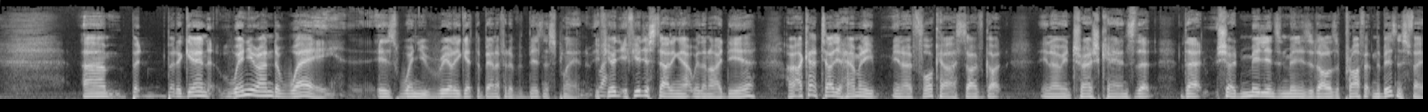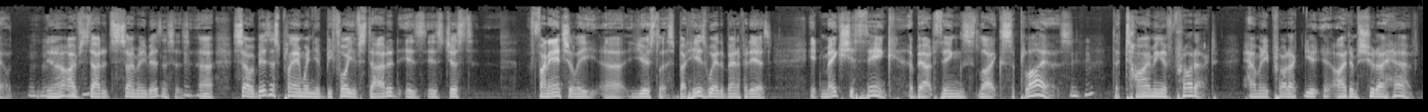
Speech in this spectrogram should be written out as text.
Um, but but again, when you're underway, is when you really get the benefit of a business plan. If Right. you're if you're just starting out with an idea, I, I can't tell you how many you know forecasts I've got. You know, in trash cans that that showed millions and millions of dollars of profit, and the business failed. You know, I've started so many businesses. Uh, so a business plan when you before you've started is is just financially uh, useless. But here's where the benefit is: it makes you think about things like suppliers, the timing of product, how many product u- items should I have,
